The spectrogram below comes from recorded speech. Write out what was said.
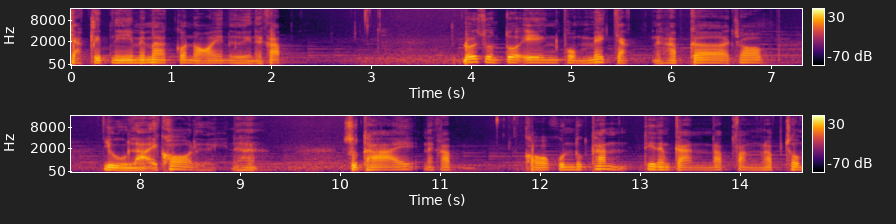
จากคลิปนี้ไม่มากก็น้อยเลยนะครับ โดยส่วนตัวเองผมเมฆจักนะครับก็ชอบอยู่หลายข้อเลยนะฮะ สุดท้ายนะครับ ขอขอบคุณทุกท่านที่ทำการรับฟังรับชม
